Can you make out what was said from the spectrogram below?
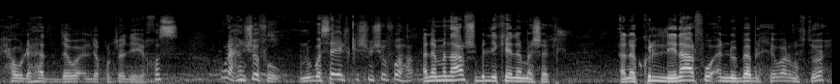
حول هذا الدواء اللي قلت عليه يخص وراح نشوفوا وسائل كاش نشوفوها؟ أنا ما نعرفش باللي كاينة مشاكل. أنا كل اللي نعرفه أنه باب الحوار مفتوح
